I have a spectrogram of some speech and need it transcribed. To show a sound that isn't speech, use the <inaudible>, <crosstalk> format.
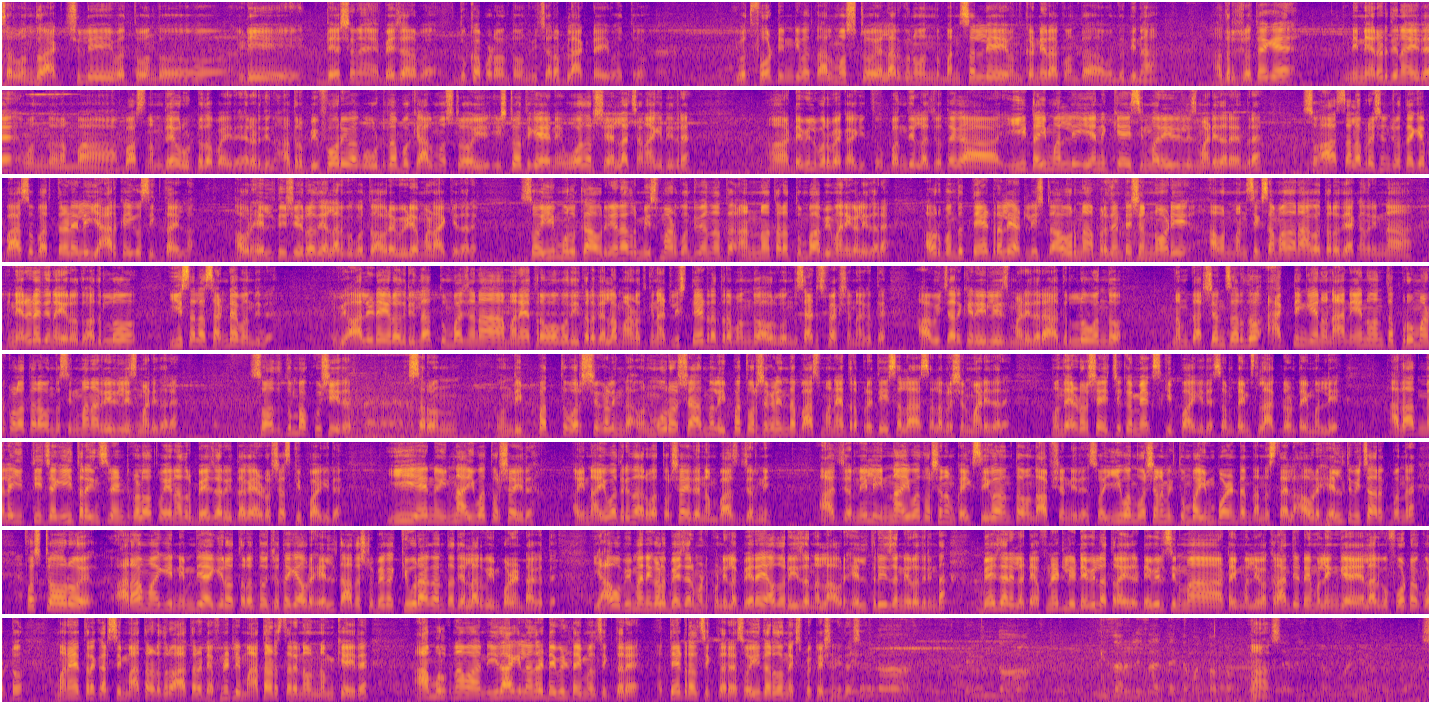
Sir, ಒಂದು actually ಇವತ್ತು ಒಂದು ಇಡೀ ದೇಶನೇ ಬೇಜಾರ ದುಃಖ ಪಡುವಂಥ ಒಂದು ವಿಚಾರ ಬ್ಲ್ಯಾಕ್ ಡೇ ಇವತ್ತು. ಇವತ್ತು ಫೋರ್ಟೀನ್ ಇವತ್ತು ಆಲ್ಮೋಸ್ಟ್ ಎಲ್ಲರಿಗೂ ಒಂದು ಮನಸ್ಸಲ್ಲಿ ಒಂದು ಕಣ್ಣೀರು ಹಾಕುವಂಥ ಒಂದು ದಿನ. ಅದ್ರ ಜೊತೆಗೆ ನಿನ್ನ ಎರಡು ದಿನ ಇದೆ, ಒಂದು ನಮ್ಮ ಬಾಸ್ ನಮ್ಮ ದೇವ್ರು ಹುಟ್ಟುದಬ್ಬ ಇದೆ ಎರಡು ದಿನ. ಅದ್ರ ಬಿಫೋರ್ ಇವಾಗ ಹುಟ್ಟುದಬ್ಬಕ್ಕೆ ಆಲ್ಮೋಸ್ಟ್ ಇಷ್ಟೊತ್ತಿಗೆ ಹೋದ ವರ್ಷ ಎಲ್ಲ ಚೆನ್ನಾಗಿದ್ದಿದ್ರೆ ಡೆವಿಲ್ ಬರಬೇಕಾಗಿತ್ತು. ಬಂದಿಲ್ಲ. ಜೊತೆಗೆ ಈ ಟೈಮಲ್ಲಿ ಏನಕ್ಕೆ ಸಿನಿಮಾ ರೀ ರಿಲೀಸ್ ಮಾಡಿದ್ದಾರೆ ಅಂದರೆ ಸೊ ಆ ಸೆಲೆಬ್ರೇಷನ್ ಜೊತೆಗೆ ಬಾಸು ಬರ್ತಡೇಲಿ ಯಾರ ಕೈಗೂ ಸಿಗ್ತಾ ಇಲ್ಲ. ಅವ್ರ ಹೆಲ್ತ್ ಇಶ್ಯೂ ಇರೋದು ಎಲ್ಲರಿಗೂ ಗೊತ್ತು, ಅವರೇ ವೀಡಿಯೋ ಮಾಡಿ ಹಾಕಿದ್ದಾರೆ. ಸೊ ಈ ಮೂಲಕ ಅವ್ರು ಏನಾದರೂ ಮಿಸ್ ಮಾಡ್ಕೊತೀವಿ ಅನ್ನೋ ಅನ್ನೋ ಥರ ತುಂಬ ಅಭಿಮಾನಿಗಳಿದ್ದಾರೆ. ಅವ್ರು ಬಂದು ಥಿಯೇಟ್ರಲ್ಲಿ ಅಟ್ಲೀಸ್ಟ್ ಅವ್ರನ್ನ ಪ್ರೆಸೆಂಟೇಷನ್ ನೋಡಿ ಅವನ ಮನಸ್ಸಿಗೆ ಸಮಾಧಾನ ಆಗೋ ಥರದ್ದು, ಯಾಕಂದರೆ ಇನ್ನು ಇನ್ನು ಎರಡೇ ದಿನ ಇರೋದು. ಅದರಲ್ಲೂ ಈ ಸಲ ಸಂಡೇ ಬಂದಿದೆ. ಹಾಲಿಡೇ ಇರೋದ್ರಿಂದ ತುಂಬ ಜನ ಮನೆ ಹತ್ರ ಹೋಗೋದು ಈ ಥರದ್ದೆಲ್ಲ ಮಾಡೋದಕ್ಕಿಂತ ಅಟ್ಲೀಸ್ಟ್ ಥಿಯೇಟ್ರ್ ಹತ್ರ ಬಂದು ಅವ್ರಿಗೊಂದು ಸ್ಯಾಟಿಸ್ಫ್ಯಾಕ್ಷನ್ ಆಗುತ್ತೆ. ಆ ವಿಚಾರಕ್ಕೆ ರಿಲೀಸ್ ಮಾಡಿದ್ದಾರೆ. ಅದರಲ್ಲೂ ಒಂದು ನಮ್ಮ ದರ್ಶನ್ ಸರ್ದು ಆ್ಯಕ್ಟಿಂಗ್ ಏನು, ನಾನೇನು ಅಂತ ಪ್ರೂವ್ ಮಾಡ್ಕೊಳ್ಳೋ ಥರ ಒಂದು ಸಿನಿಮಾನ ರೀ ರಿಲೀಸ್ ಮಾಡಿದ್ದಾರೆ. ಸೊ ಅದು ತುಂಬ ಖುಷಿ ಇದೆ. ಸರ್ ಒಂದು ಒಂದು ಇಪ್ಪತ್ತು ವರ್ಷಗಳಿಂದ, ಒಂದು ಮೂರು ವರ್ಷ ಆದಮೇಲೆ ಇಪ್ಪತ್ತು ವರ್ಷಗಳಿಂದ ಬಾಸ್ ಮನೆ ಹತ್ರ ಪ್ರತಿ ಸಲ ಸೆಲೆಬ್ರೇಷನ್ ಮಾಡಿದ್ದಾರೆ. ಒಂದು ಎರಡು ವರ್ಷ ಹೆಚ್ಚು ಕಮ್ಮಿಯಾಗಿ ಸ್ಕಿಪ್ ಆಗಿದೆ ಸಮ್ಟೈಮ್ಸ್ ಲಾಕ್ಡೌನ್ ಟೈಮಲ್ಲಿ ಅದಾದಮೇಲೆ ಇತ್ತೀಚೆಗೆ ಈ ಥರ ಇನ್ಸಿಡೆಂಟ್ಗಳು ಅಥವಾ ಏನಾದರೂ ಬೇಜಾರಿದ್ದಾಗ ಎರಡು ವರ್ಷ ಸ್ಕಿಪ್ ಆಗಿದೆ. ಈ ಏನು ಇನ್ನೂ ಐವತ್ತು ವರ್ಷ ಇದೆ. ಇನ್ನು ಐವತ್ತರಿಂದ ಅರುವತ್ತು ವರ್ಷ ಇದೆ ನಮ್ಮ ಬಾಸ್ ಜರ್ನಿ ಆ ಜರ್ನಿಲಿ ಇನ್ನೂ ಐವತ್ತು ವರ್ಷ ನಮ್ಮ ಕೈಗೆ ಸಿಗೋ ಅಂಥ ಒಂದು ಆಪ್ಷನ್ ಇದೆ. ಸೊ ಈ ಒಂದು ವರ್ಷ ನಮಗೆ ತುಂಬ ಇಂಪಾರ್ಟೆಂಟ್ ಅಂತ ಅನ್ನಿಸ್ತಾ ಇಲ್ಲ. ಅವ್ರ ಹೆಲ್ತ್ ವಿಚಾರಕ್ಕೆ ಬಂದರೆ ಫಸ್ಟು ಅವರು ಆರಾಮಾಗಿ, ನೆಮ್ಮದಿಯಾಗಿರೋ ಥರದ್ದು ಜೊತೆಗೆ ಅವ್ರ ಹೆಲ್ತ್ ಆದಷ್ಟು ಬೇಗ ಕ್ಯೂರ್ ಆಗೋಂಥದ್ದು ಎಲ್ಲರಿಗೂ ಇಂಪಾರ್ಟೆಂಟ್ ಆಗುತ್ತೆ. ಯಾವ ಅಭಿಮಾನಿಗಳು ಬೇಜಾರು ಮಾಡ್ಕೊಂಡಿಲ್ಲ. ಬೇರೆ ಯಾವುದೋ ರೀಸನ್ ಅಲ್ಲ. ಅವ್ರ ಹೆಲ್ತ್ ರೀಸನ್ ಇರೋದ್ರಿಂದ ಬೇಜಾರಿಲ್ಲ. ಡೆಫಿನೆಟ್ಲಿ ಡೆವಿಲ್ ಹತ್ರ ಇದೆ. ಡೆವಿಲ್ ಸಿನಿಮಾ ಟೈಮಲ್ಲಿ ಇವಾಗ ಕ್ರಾಂತಿ ಟೈಮಲ್ಲಿ ಹೆಂಗೆ ಎಲ್ಲರಿಗೂ ಫೋಟೋ ಕೊಟ್ಟು ಮನೆ ಹತ್ರ ಕರೆಸಿ ಮಾತಾಡಿದ್ರು, ಆ ಥರ ಡೆಫಿನೆಟ್ಲಿ ಮಾತಾಡಿಸ್ತಾರೆ ಅನ್ನೋ ನಂಬಿಕೆ ಇದೆ. ಆ ಮೂಲಕ ನಾವು ಇದಾಗಿಲ್ಲ ಅಂದರೆ ಡೆವಿಲ್ ಟೈಮಲ್ಲಿ ಸಿಗ್ತಾರೆ ಥಿಯೇಟ್ರಲ್ಲಿ ಸಿಗ್ತಾರೆ. ಸೊ ಈ ಥರದೊಂದು ಎಕ್ಸ್ಪೆಕ್ಟೇಷನ್ ಇದೆ ಸರ್. ಟೀಸರ್ ಹಾಂ. ನಿಮಗೆ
